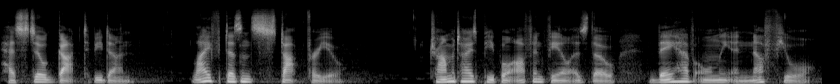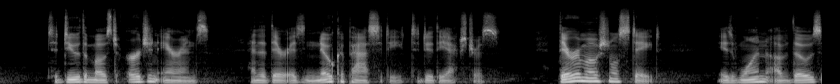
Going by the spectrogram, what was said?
has still got to be done. Life doesn't stop for you. Traumatized people often feel as though they have only enough fuel to do the most urgent errands and that there is no capacity to do the extras. Their emotional state is one of those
